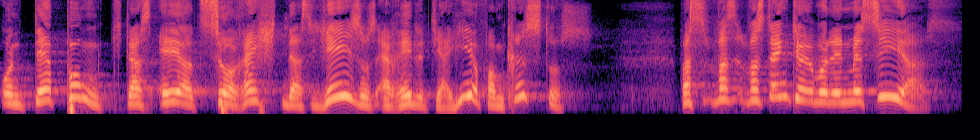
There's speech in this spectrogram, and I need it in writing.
und der Punkt, dass er zur Rechten, dass Jesus, er redet ja hier vom Christus. Was, was, was denkt ihr über den Messias?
